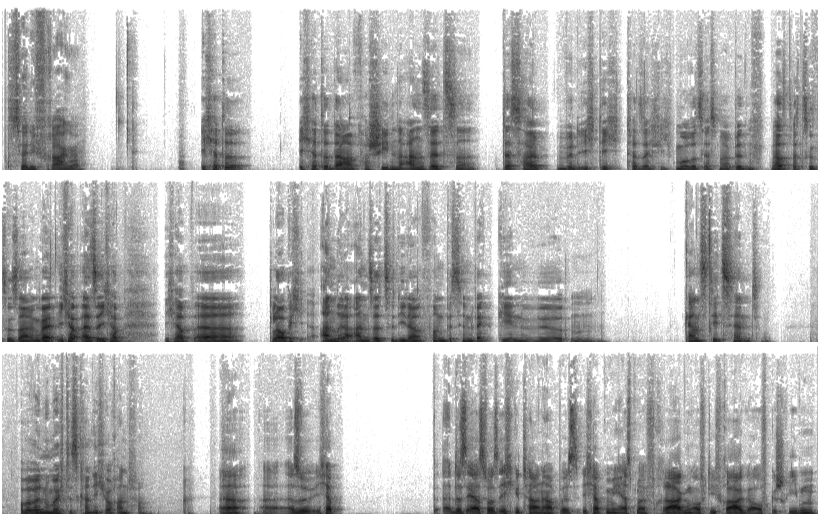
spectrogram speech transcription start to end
das wäre die Frage. Ich hätte, ich hätte da verschiedene Ansätze. Deshalb würde ich dich tatsächlich, Moritz, erstmal bitten, was dazu zu sagen, weil ich habe, also ich habe, ich habe, äh, glaube ich, andere Ansätze, die davon ein bisschen weggehen würden. Ganz dezent. Aber wenn du möchtest, kann ich auch anfangen. Äh, also ich habe das erste, was ich getan habe, ist, ich habe mir erstmal Fragen auf die Frage aufgeschrieben,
